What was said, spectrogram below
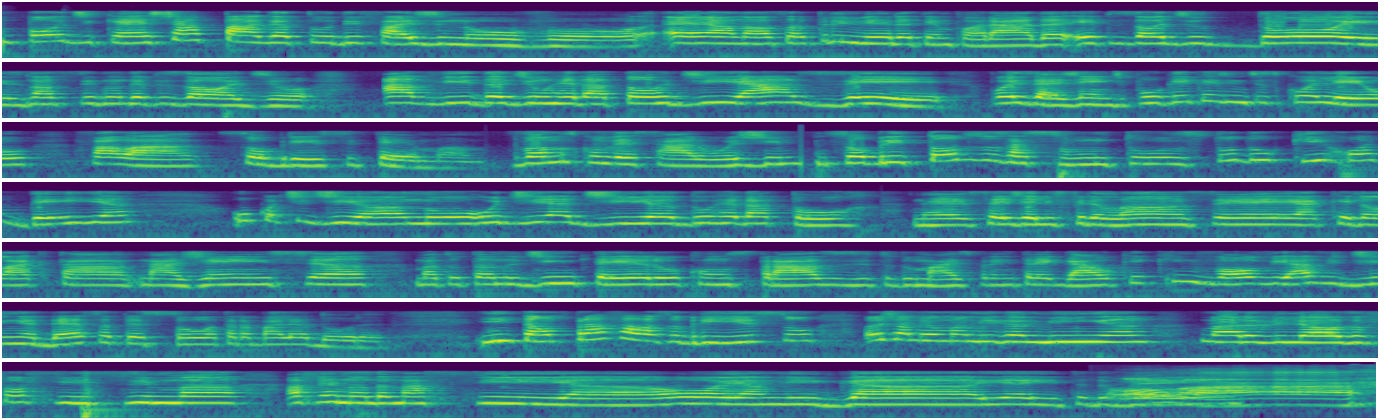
um podcast Apaga Tudo e Faz de Novo. É a nossa primeira temporada, episódio 2, nosso segundo episódio. A vida de um redator de A a Z. Pois é, gente, por que, que a gente escolheu falar sobre esse tema? Vamos conversar hoje sobre todos os assuntos, tudo o que rodeia o cotidiano, o dia a dia do redator né? Seja ele freelancer, é aquele lá que tá na agência, matutando o dia inteiro com os prazos e tudo mais para entregar, o que que envolve a vidinha dessa pessoa trabalhadora. Então, para falar sobre isso, eu chamei uma amiga minha, maravilhosa, fofíssima, a Fernanda Mafia. Oi, amiga. E aí, tudo Olá. bem? Olá!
